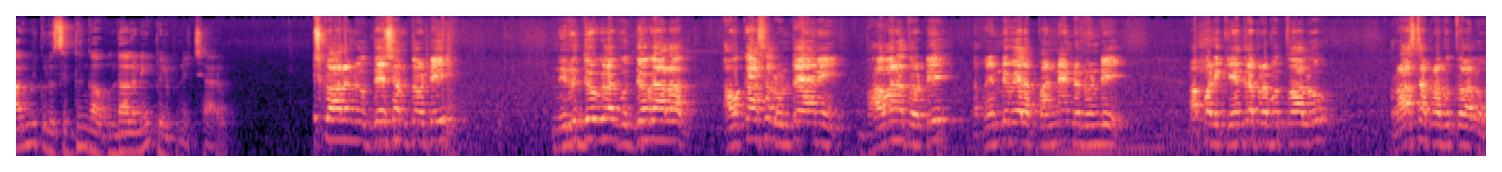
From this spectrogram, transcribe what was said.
కార్మికులు సిద్ధంగా ఉండాలని పిలుపునిచ్చారు. ఉద్దేశంతో నిరుద్యోగులకు ఉద్యోగాల అవకాశాలు ఉంటాయని భావనతోటి రెండు వేల పన్నెండు నుండి అప్పటి కేంద్ర ప్రభుత్వాలు రాష్ట్ర ప్రభుత్వాలు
